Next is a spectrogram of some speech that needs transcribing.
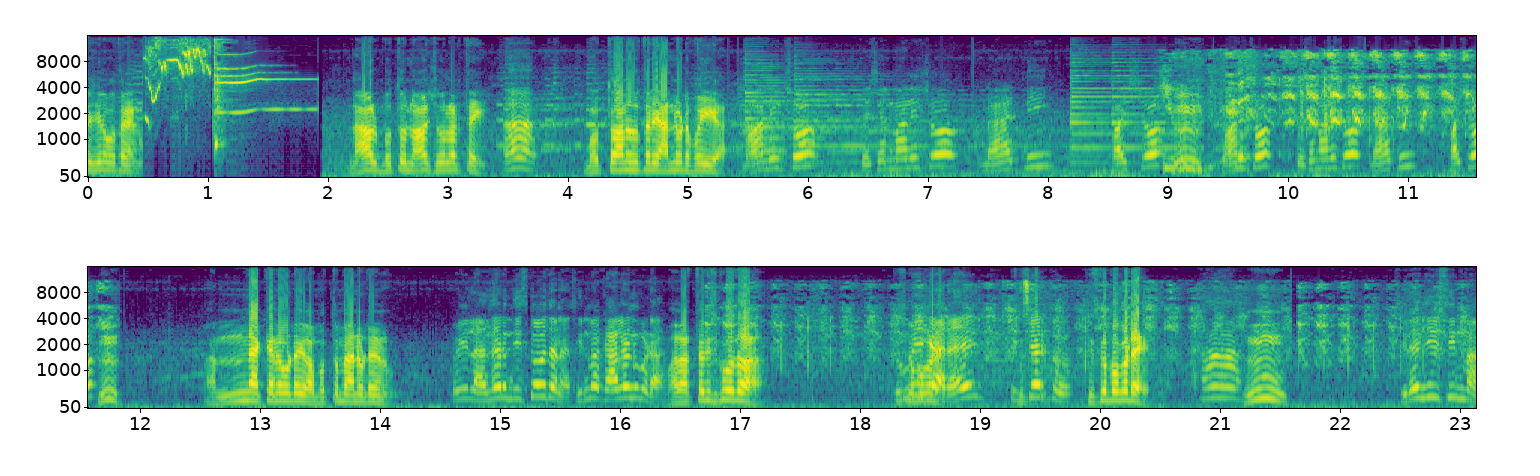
సినిమా పోతాను నాలుగు మొత్తం నాలుగు షోలు వస్తాయి మొత్తం అనుకుతాయి అన్ని ఒకటి పోయి. Morning show special morning show matinee first show morning show special morning show matinee first show. అన్ని ఉంటాయి మొత్తం అన్ని ఉంటాను వీళ్ళందరం తీసుకోవద్దానా సినిమా కాలను కూడా? వాళ్ళ అత్త ఆ, ఉమ్. చిరంజీవి సినిమా?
